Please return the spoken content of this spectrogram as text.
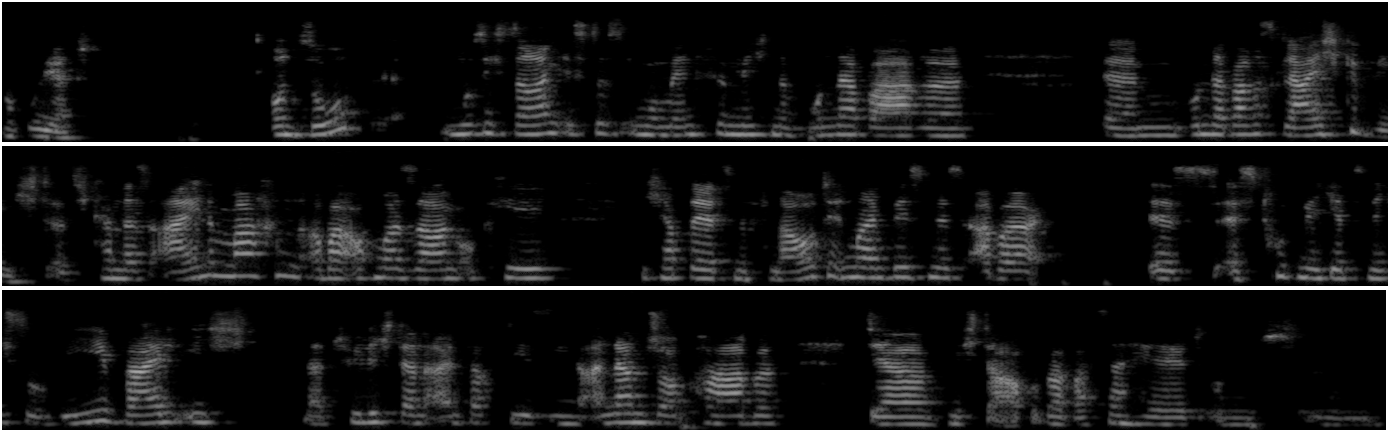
berührt. Und so muss ich sagen, ist das im Moment für mich eine wunderbare, ähm, wunderbares Gleichgewicht. Also ich kann das eine machen, aber auch mal sagen, okay, ich habe da jetzt eine Flaute in meinem Business, aber es, es tut mir jetzt nicht so weh, weil ich natürlich dann einfach diesen anderen Job habe, der mich da auch über Wasser hält und ähm,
